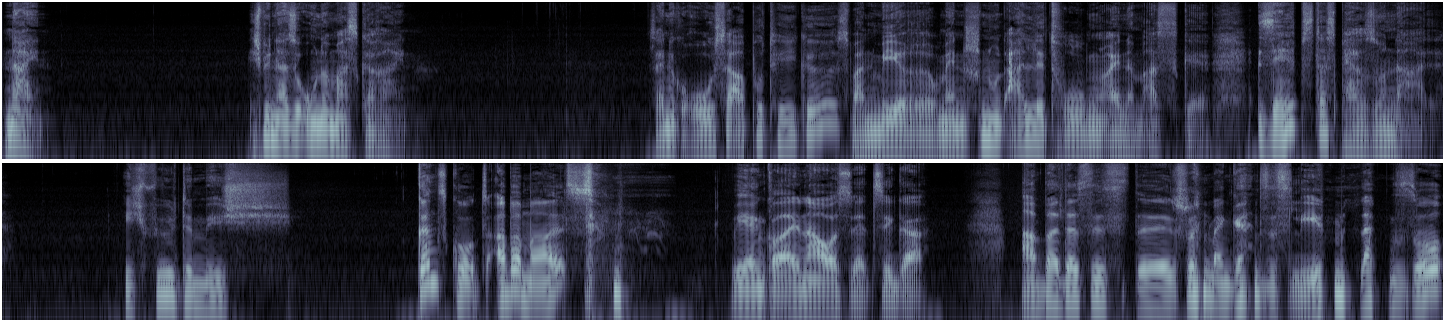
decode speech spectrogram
Nein, ich bin also ohne Maske rein. Seine große Apotheke, es waren mehrere Menschen und alle trugen eine Maske, selbst das Personal. Ich fühlte mich ganz kurz, abermals wie ein kleiner Aussätziger. Aber das ist äh, schon mein ganzes Leben lang so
